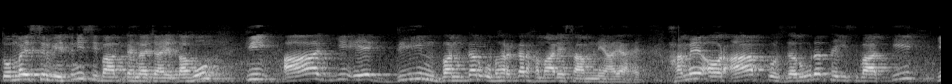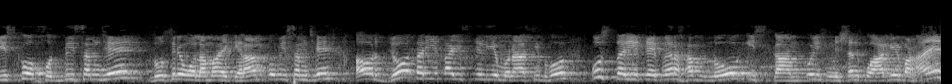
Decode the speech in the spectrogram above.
تو میں صرف اتنی سی بات کہنا چاہتا ہوں کہ آج یہ ایک دین بن کر ابھر کر ہمارے سامنے آیا ہے۔ ہمیں اور آپ کو ضرورت ہے اس بات کی کہ اس کو خود بھی سمجھیں، دوسرے علماء کرام کو بھی سمجھیں اور جو طریقہ اس کے لیے مناسب ہو، اس طریقے پر ہم لوگ اس کام کو، اس مشن کو آگے بڑھائیں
